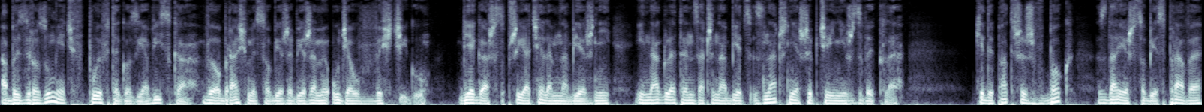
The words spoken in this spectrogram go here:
Aby zrozumieć wpływ tego zjawiska, wyobraźmy sobie, że bierzemy udział w wyścigu. Biegasz z przyjacielem na bieżni i nagle ten zaczyna biec znacznie szybciej niż zwykle. Kiedy patrzysz w bok, zdajesz sobie sprawę,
